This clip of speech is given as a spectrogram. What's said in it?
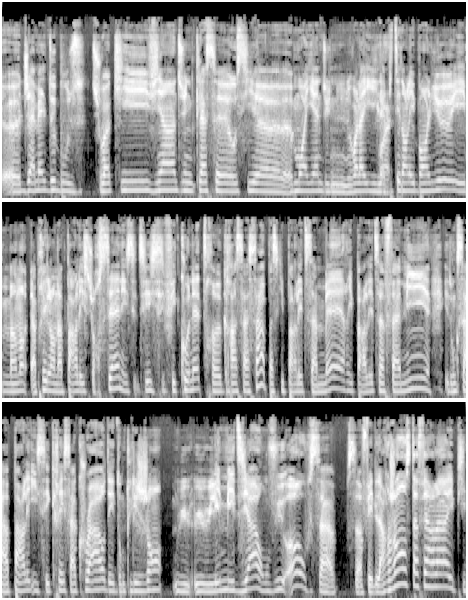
euh, Jamel Debbouze, tu vois, qui vient d'une classe euh, aussi euh, moyenne, d'une voilà, il Ouais. habitait dans les banlieues et maintenant, après, il en a parlé sur scène et il s'est fait connaître euh, grâce à ça parce qu'il parlait de sa mère, il parlait de sa famille et donc ça a parlé, il s'est créé sa crowd et donc les gens, les médias ont vu, oh, ça, ça fait de l'argent cette affaire-là et puis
